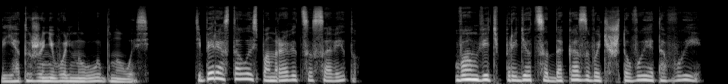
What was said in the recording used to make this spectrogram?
Я тоже невольно улыбнулась. Теперь осталось понравиться совету. «Вам ведь придется доказывать, что вы — это вы,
